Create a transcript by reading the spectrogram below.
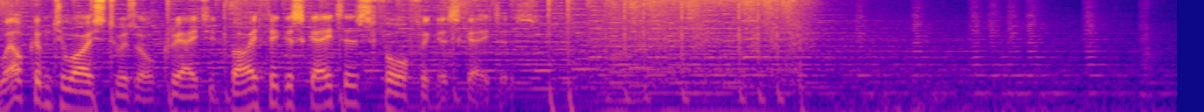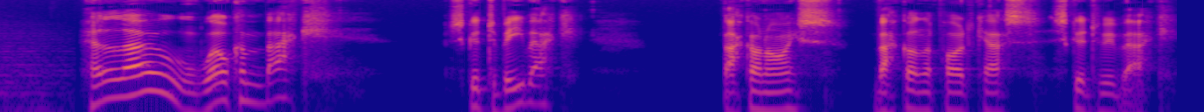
Welcome to Ice Twizzle, created by figure skaters for figure skaters. Hello, welcome back. It's good to be back. Back on ice, back on the podcast. It's good to be back.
